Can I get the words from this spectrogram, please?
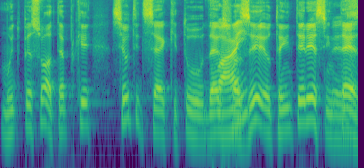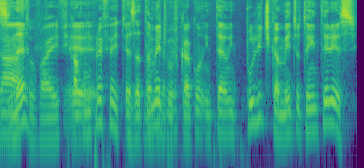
muito pessoal. Até porque se eu te disser que tu deves Vai. fazer, eu tenho interesse em tese, né? Exato, vai ficar como prefeito. Exatamente, vou ficar com. Então, politicamente eu tenho interesse.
